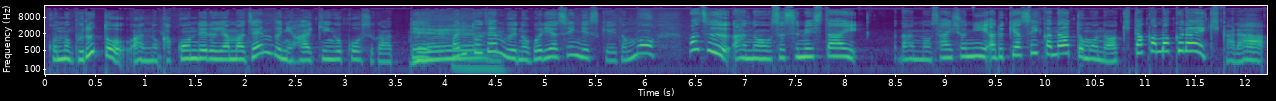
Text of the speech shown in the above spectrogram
このぐるっとあの囲んでる山全部にハイキングコースがあって割と全部登りやすいんですけれどもまずあのおすすめしたいあの最初に歩きやすいかなと思うのは北鎌倉駅から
